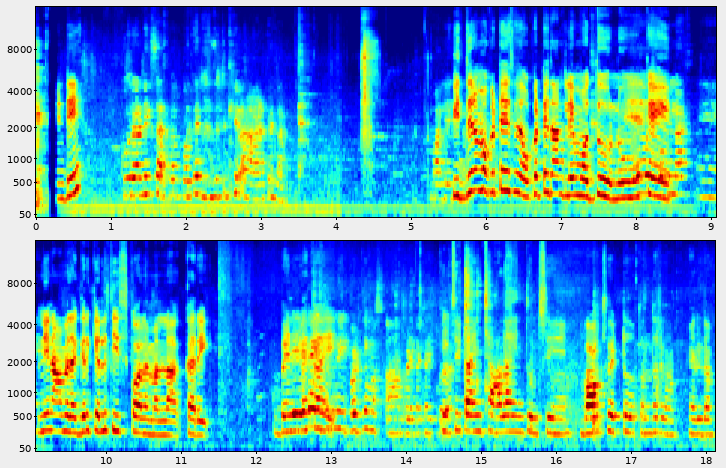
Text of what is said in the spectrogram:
ఏంటి? కూరానికి సరిపోతే అంటున్నా. ఇద్దరం ఒకటే ఒకటే దాంట్లో ఏం వద్దు. నువ్వు ఊకే నేను ఆమె దగ్గరికి వెళ్ళి తీసుకోవాలి మళ్ళా కర్రీ. బెండకాయ. తులసి టైం చాలా అయింది తులసి. బాక్స్ పెట్టు తొందరగా వెళ్దాం.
